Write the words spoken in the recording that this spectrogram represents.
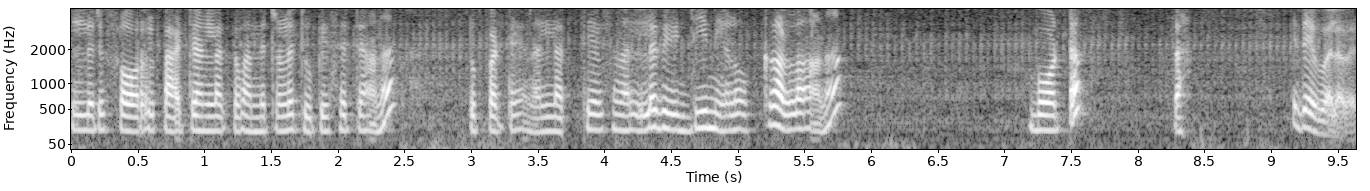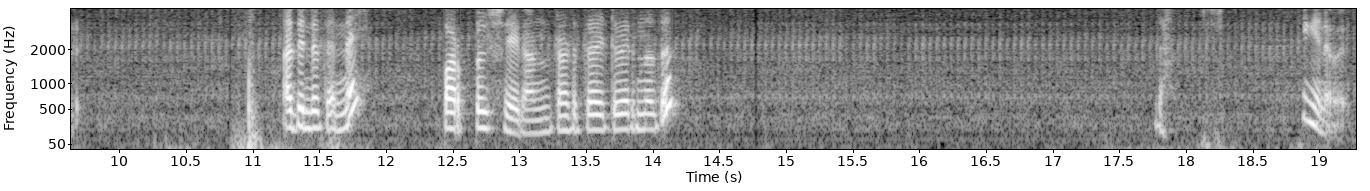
നല്ലൊരു ഫ്ലോറൽ പാറ്റേണിലൊക്കെ വന്നിട്ടുള്ള ടു പീസ് സെറ്റാണ് തുപ്പട്ടെ നല്ല അത്യാവശ്യം നല്ല വെടി നീളമൊക്കെ ഉള്ളതാണ്. ബോട്ടം ഇതേപോലെ വരും. അതിന്റെ തന്നെ പർപ്പിൾ ഷെയ്ഡാണ് കേട്ടോ അടുത്തായിട്ട് വരുന്നത്. ഇങ്ങനെ വരും.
